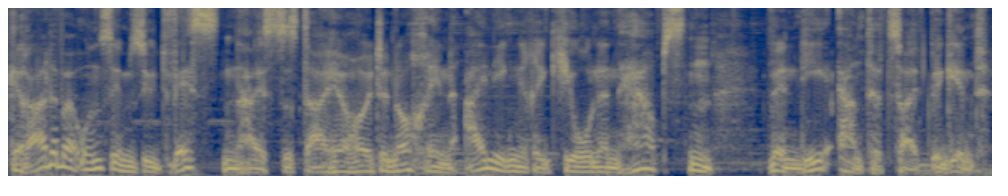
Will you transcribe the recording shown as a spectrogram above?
Gerade bei uns im Südwesten heißt es daher heute noch in einigen Regionen Herbsten, wenn die Erntezeit beginnt.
